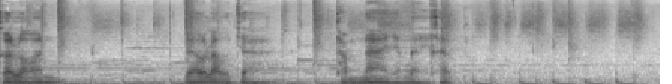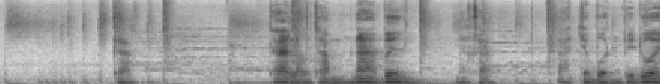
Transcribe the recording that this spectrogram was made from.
ก็ร้อน แล้วเราจะทำหน้าอย่างไรครับครับ ถ้าเราทำหน้าเบึ้งนะครับ อาจจะบ่นไปด้วย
